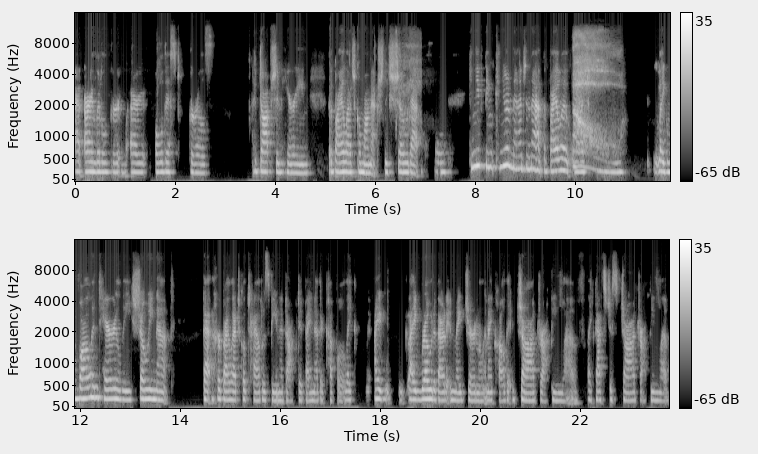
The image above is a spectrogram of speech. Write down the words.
At our little girl, our oldest girl's adoption hearing, the biological mom actually showed up. So can you think? Can you imagine that the biological no. like voluntarily showing up that her biological child was being adopted by another couple? Like I I wrote about it in my journal and I called it jaw dropping love. Like that's just jaw dropping love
